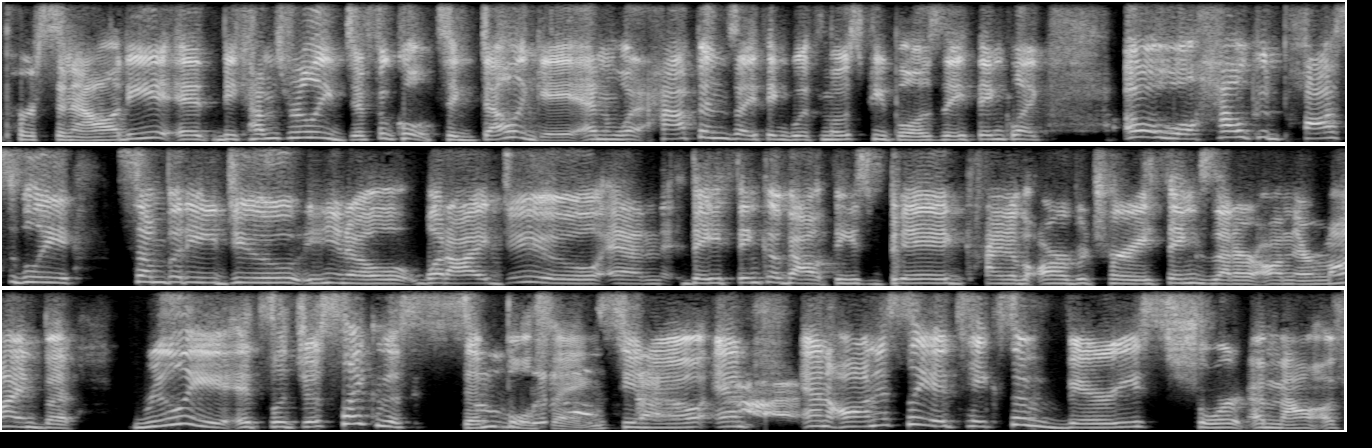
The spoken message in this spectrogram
personality, it becomes really difficult to delegate. And what happens, I think, with most people is they think like, oh, well, how could possibly somebody do, you know, what I do? And they think about these big kind of arbitrary things that are on their mind. But really it's just like the simple things you know? And and honestly it takes a very short amount of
